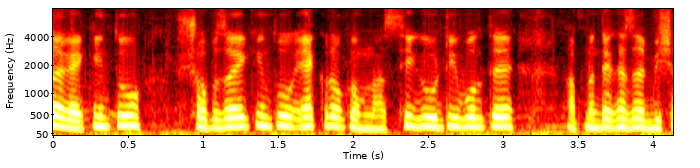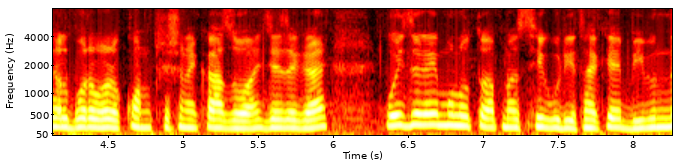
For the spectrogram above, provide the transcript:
জায়গায় কিন্তু সব জায়গায় কিন্তু একরকম না। সিকিউরিটি বলতে আপনার দেখা যায় বিশাল বড় বড় কনস্ট্রাকশনের কাজ হয় যে জায়গায়। ওই জায়গায় মূলত আপনার সিকিউরিটি থাকে, বিভিন্ন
